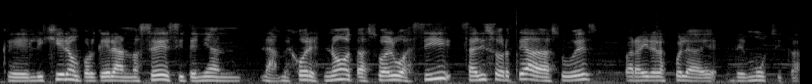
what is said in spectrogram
que eligieron porque eran, no sé, si tenían las mejores notas o algo así, salí sorteada a su vez para ir a la escuela de, de música,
